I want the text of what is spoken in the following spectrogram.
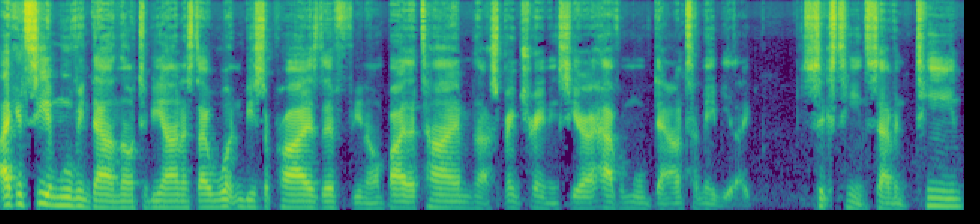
I could see it moving down, though. To be honest, I wouldn't be surprised if you know by the time uh, spring training's here, I have him move down to maybe like 16, 17.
